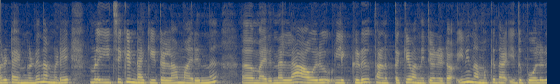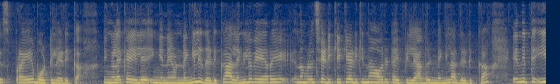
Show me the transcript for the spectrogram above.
ഒരു ടൈം കൊണ്ട് നമ്മുടെ നമ്മൾ ഈച്ചയ്ക്ക് ഉണ്ടാക്കിയിട്ടുള്ള മരുന്ന് മരുന്നല്ല ആ ഒരു ലിക്വിഡ് തണുത്തൊക്കെ വന്നിട്ടുണ്ട് കേട്ടോ. ഇനി നമുക്ക് ഇതുപോലൊരു സ്പ്രേ ബോട്ടിൽ എടുക്കുക നിങ്ങളെ കയ്യിൽ ഇങ്ങനെ ഉണ്ടെങ്കിൽ ഇതെടുക്കുക അല്ലെങ്കിൽ വേറെ നമ്മൾ ചെടിക്കൊക്കെ അടിക്കുന്ന ആ ഒരു ടൈപ്പില്ല അതുണ്ടെങ്കിൽ അതെടുക്കുക എന്നിട്ട് ഈ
